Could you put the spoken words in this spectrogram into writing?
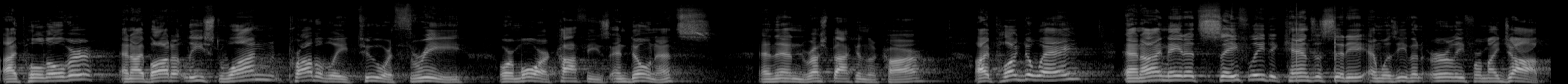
I pulled over and I bought at least one, probably two or three or more coffees and donuts, and then rushed back in the car. I plugged away and I made it safely to Kansas City and was even early for my job.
